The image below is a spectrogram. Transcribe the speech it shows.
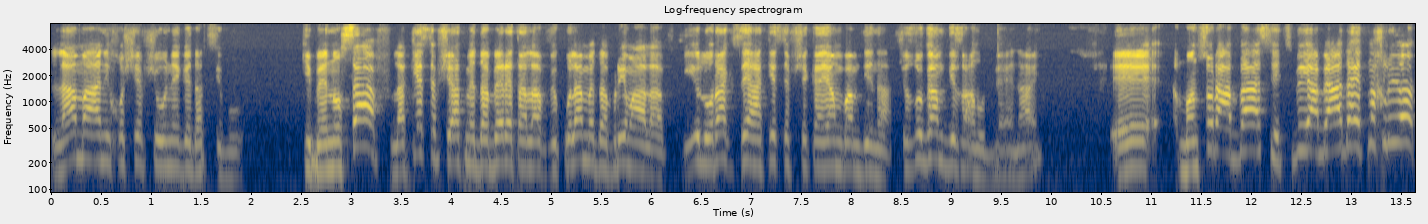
למה אני חושב שהוא נגד הציבור? כי בנוסף לכסף שאת מדברת עליו וכולם מדברים עליו, כאילו רק זה הכסף שקיים במדינה, שזו גם גזענות בעיניי, מנסור עבאס הצביע בעד ההתנחלויות,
